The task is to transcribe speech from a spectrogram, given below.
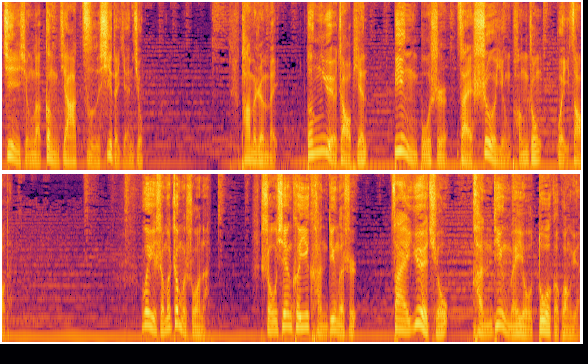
进行了更加仔细的研究。他们认为，登月照片并不是在摄影棚中伪造的。为什么这么说呢？首先可以肯定的是，在月球肯定没有多个光源。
